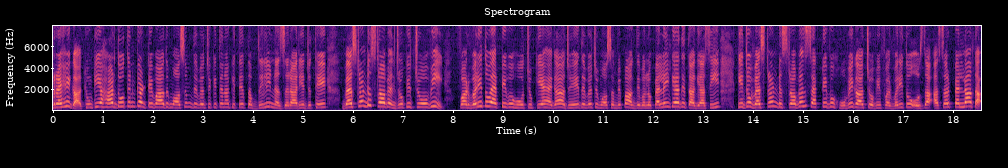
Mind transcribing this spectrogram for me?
ਰਹੇਗਾ। ਕਿਉਂਕਿ ਹਰ 2-3 ਘੰਟੇ ਬਾਅਦ ਮੌਸਮ ਦੇ ਵਿੱਚ ਕਿਤੇ ਨਾ ਕਿਤੇ ਤਬਦੀਲੀ ਨਜ਼ਰ ਆ ਰਹੀ ਹੈ, ਜਿੱਥੇ ਵੈਸਟਰਨ ਡਿਸਟਰਬੈਂਸ ਜੋ ਕਿ 24 ਫਰਵਰੀ ਤੋਂ ਐਕਟਿਵ ਹੋ ਚੁੱਕਿਆ ਹੈਗਾ। ਅਜਿਹੇ ਦੇ ਵਿੱਚ ਮੌਸਮ ਵਿਭਾਗ ਦੇ ਵੱਲੋਂ ਪਹਿਲਾਂ ਹੀ ਕਹਿ ਦਿੱਤਾ ਗਿਆ ਸੀ ਕਿ ਜੋ ਵੈਸਟਰਨ ਡਿਸਟਰਬੈਂਸ ਐਕਟਿਵ ਹੋਵੇਗਾ 24 ਫਰਵਰੀ ਤੋਂ, ਉਸ ਦਾ ਅਸਰ ਪਹਿਲਾਂ ਤਾਂ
